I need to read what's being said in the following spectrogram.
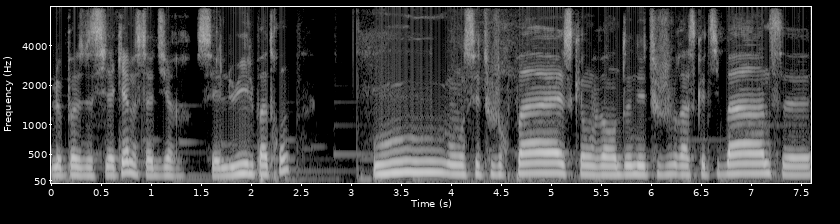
le poste de Siakam, c'est-à-dire c'est lui le patron? Ou on sait toujours pas Est-ce qu'on va en donner toujours à Scotty Barnes? Euh,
